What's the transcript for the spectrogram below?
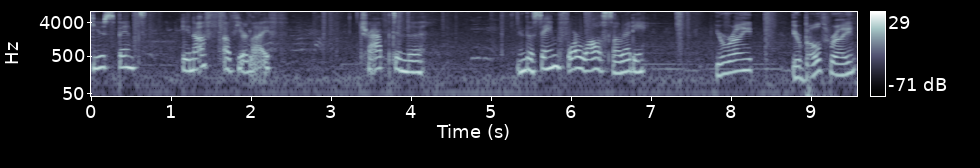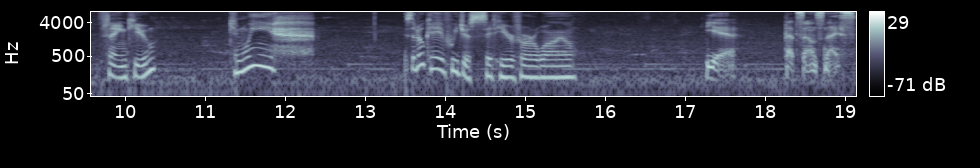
You spent enough of your life trapped in the in the same four walls already. You're right. You're both right. Thank you. Can we. Is it okay if we just sit here for a while? Yeah, that sounds nice.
